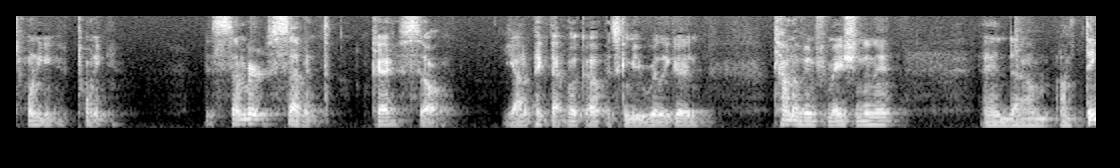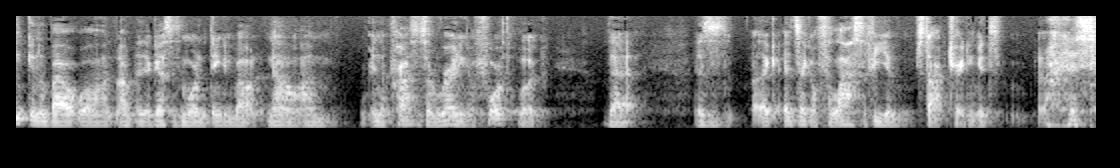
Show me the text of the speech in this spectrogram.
2020. December 7th. Okay, so you got to pick that book up. It's going to be really good. Ton of information in it. And um, I'm thinking about, well, I guess it's more than thinking about now. I'm in the process of writing a fourth book that is like, it's like a philosophy of stock trading. It's, it's,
